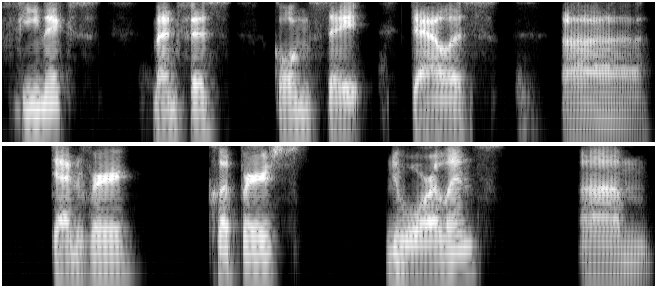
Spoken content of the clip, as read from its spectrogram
Phoenix, Memphis, Golden State, Dallas, uh, Denver, Clippers, New Orleans. Um,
